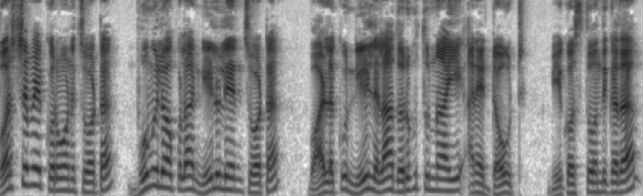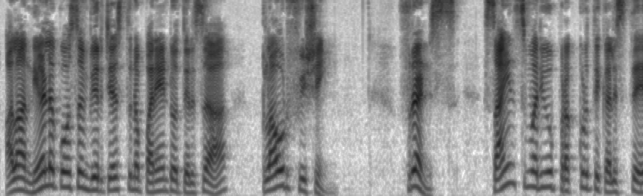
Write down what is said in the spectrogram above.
వర్షమే కురవని చోట భూమి లోపల నీళ్ళు లేని చోట వాళ్ళకు నీళ్ళెలా దొరుకుతున్నాయి అనే డౌట్ మీకొస్తోంది కదా? అలా నీళ్ళ కోసం వీరు చేస్తున్న పనేంటో తెలుసా? క్లౌడ్ ఫిషింగ్. ఫ్రెండ్స్ సైన్స్ మరియు ప్రకృతి కలిస్తే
